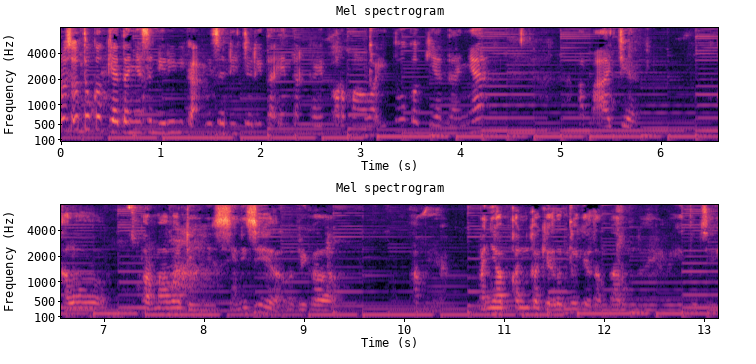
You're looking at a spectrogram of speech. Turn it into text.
Terus untuk kegiatannya sendiri nih kak bisa diceritain terkait ormawa itu kegiatannya apa aja? kalau Farmawa di sini sih ya lebih ke apa ya menyiapkan kegiatan-kegiatan taruna ya gitu sih.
